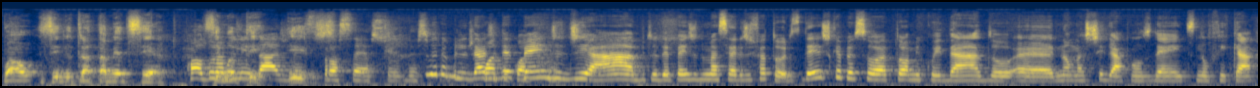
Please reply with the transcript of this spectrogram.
qual seria o tratamento certo? Qual a durabilidade desse isso. processo? Desse, Durabilidade quanto quanto depende tempo? de hábito, depende de uma série de fatores. Desde que a pessoa tome cuidado, é, não mastigar com os dentes, não ficar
